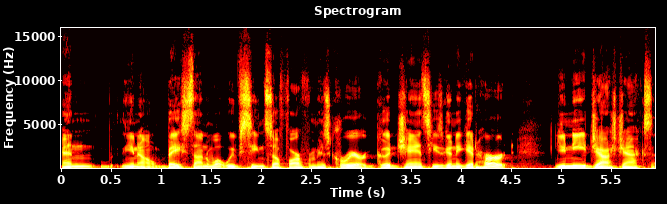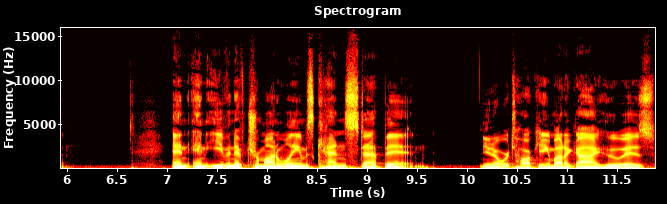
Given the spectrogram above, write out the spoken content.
and you know, based on what we've seen so far from his career, good chance he's going to get hurt. You need Josh Jackson. And and even if Tramon Williams can step in, you know, we're talking about a guy who is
